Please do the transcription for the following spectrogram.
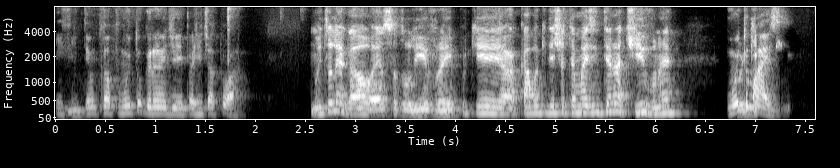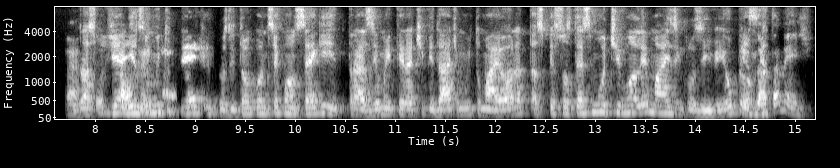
enfim, tem um campo muito grande aí para a gente atuar. Muito legal essa do livro aí, porque acaba que deixa até mais interativo, né? Muito porque mais. É, os assuntos de engenharia são muito técnicos, então quando você consegue trazer uma interatividade muito maior, as pessoas até se motivam a ler mais, inclusive. Eu, Exatamente.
